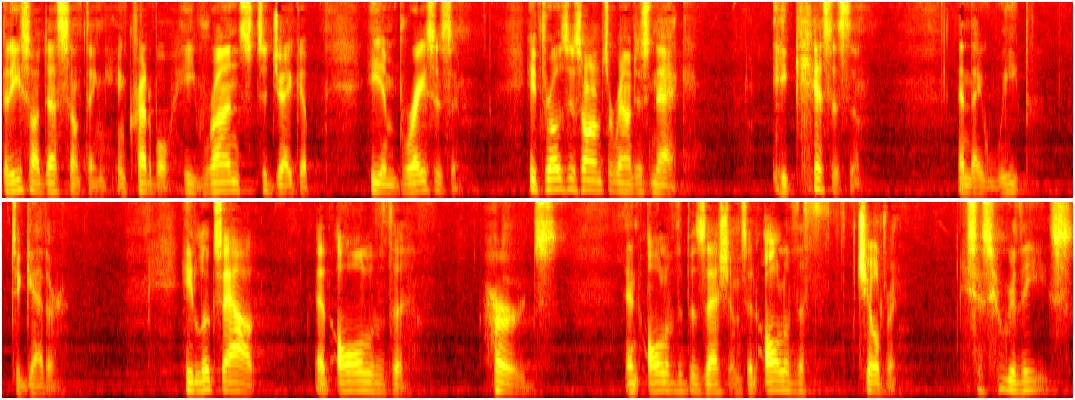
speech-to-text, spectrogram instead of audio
But Esau does something incredible. He runs to Jacob, he embraces him, he throws his arms around his neck, he kisses them, and they weep together. He looks out at all of the herds and all of the possessions and all of the children. He says, Who are these?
